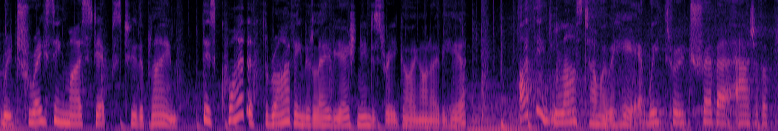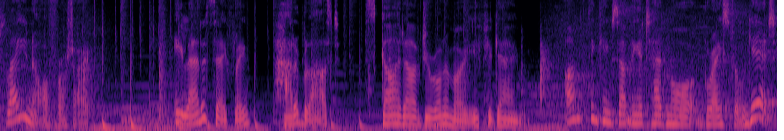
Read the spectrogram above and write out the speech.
retracing my steps to the plane. There's quite a thriving little aviation industry going on over here. I think last time we were here, we threw Trevor out of a plane off Rotto. He landed safely, had a blast, skydive Geronimo if you're game. I'm thinking something a tad more graceful, yet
